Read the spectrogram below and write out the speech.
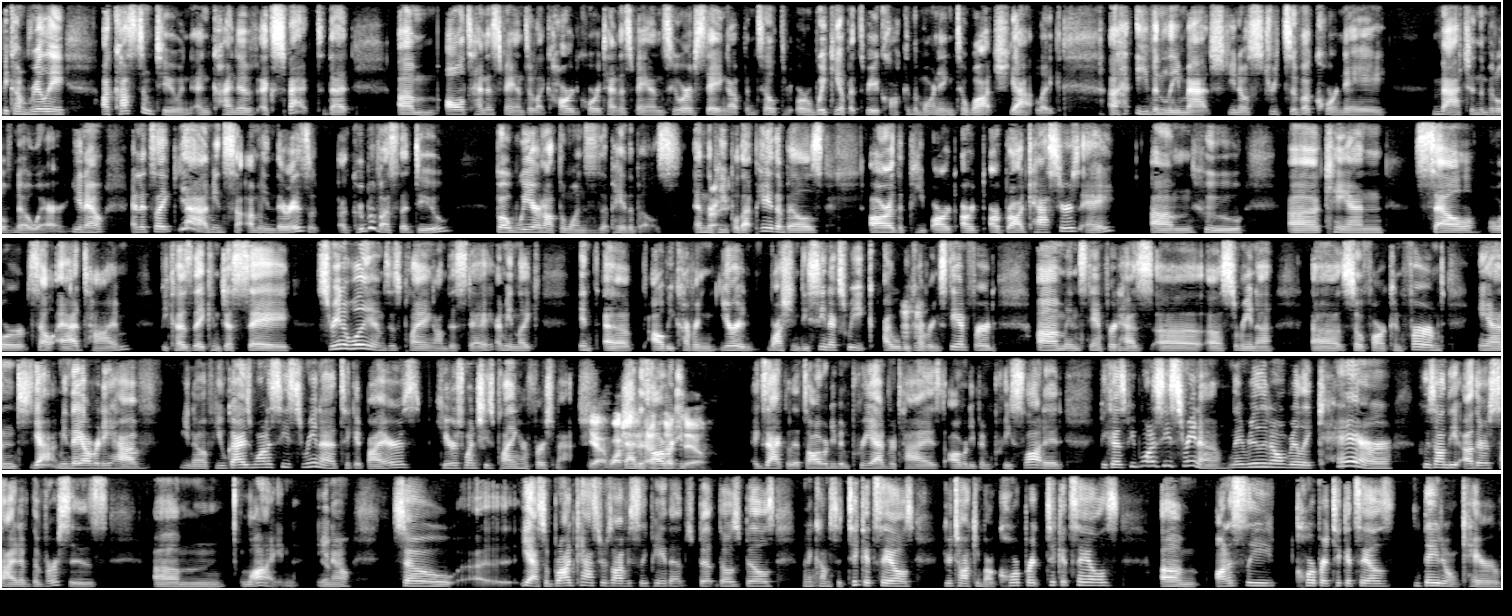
become really accustomed to and, and kind of expect that um, all tennis fans are like hardcore tennis fans who are staying up until th- or waking up at three o'clock in the morning to watch yeah like a evenly matched you know Strycova Cornet match in the middle of nowhere, you know? And it's like, yeah, I mean, so, I mean, there is a, a, group of us that do, but we are not the ones that pay the bills. And the right. people that pay the bills are the people are, are, are broadcasters, A, um, who uh, can sell or sell ad time because they can just say Serena Williams is playing on this day. I mean, like, in, uh, I'll be covering. You're in Washington D.C. next week. I will be mm-hmm. covering Stanford, um, and Stanford has uh, uh, Serena uh, so far confirmed. And yeah, I mean, they already have, you know, if you guys want to see Serena ticket buyers, here's when she's playing her first match. Yeah, Washington that is already, that too. Exactly. That's already been pre advertised, already been pre slotted because people want to see Serena. They really don't really care who's on the other side of the verses um, line, you yeah. know? So, uh, yeah, so broadcasters obviously pay those, those bills. When it comes to ticket sales, you're talking about corporate ticket sales. Um, honestly, corporate ticket sales, they don't care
